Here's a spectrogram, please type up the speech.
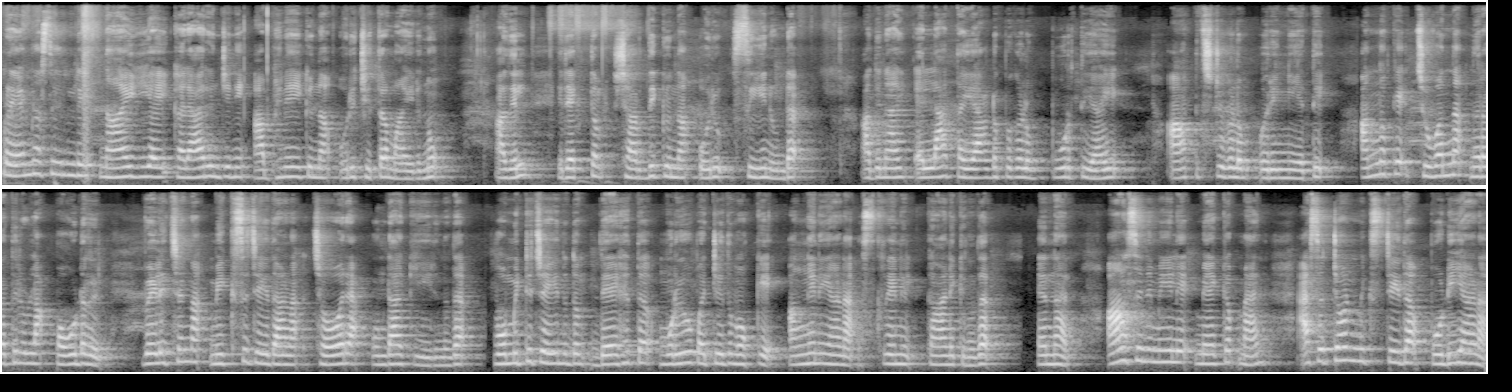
പ്രേം നസീറിന്റെ നായികയായി കലാരഞ്ജിനി അഭിനയിക്കുന്ന ഒരു ചിത്രമായിരുന്നു. അതിൽ രക്തം ഛർദ്ദിക്കുന്ന ഒരു സീനുണ്ട്. അതിനായി എല്ലാ തയ്യാറെടുപ്പുകളും പൂർത്തിയായി. ആർട്ടിസ്റ്റുകളും ഒരുങ്ങിയെത്തി. അന്നൊക്കെ ചുവന്ന നിറത്തിലുള്ള പൗഡറിൽ വെളിച്ചെണ്ണ മിക്സ് ചെയ്താണ് ചോര ഉണ്ടാക്കിയിരുന്നത്. വൊമിറ്റ് ചെയ്യുന്നതും ദേഹത്ത് മുറിവ് പറ്റിയതുമൊക്കെ അങ്ങനെയാണ് സ്ക്രീനിൽ കാണിക്കുന്നത്. എന്നാൽ ആ സിനിമയിലെ മേക്കപ്പ് മാൻ അസറ്റോൺ മിക്സ് ചെയ്ത പൊടിയാണ്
